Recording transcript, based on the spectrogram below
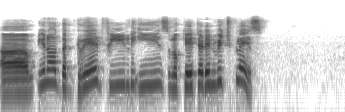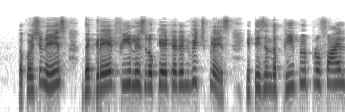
um, you know the grade field is located in which place the question is the grade field is located in which place? It is in the people profile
